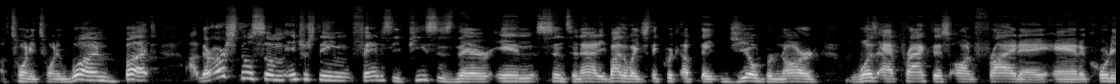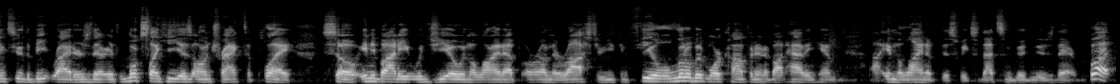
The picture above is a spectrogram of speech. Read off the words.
of 2021, but uh, there are still some interesting fantasy pieces there in Cincinnati. By the way, just a quick update Gio Bernard was at practice on Friday, and according to the beat writers there, it looks like he is on track to play. So, anybody with Gio in the lineup or on their roster, you can feel a little bit more confident about having him uh, in the lineup this week. So that's some good news there. But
